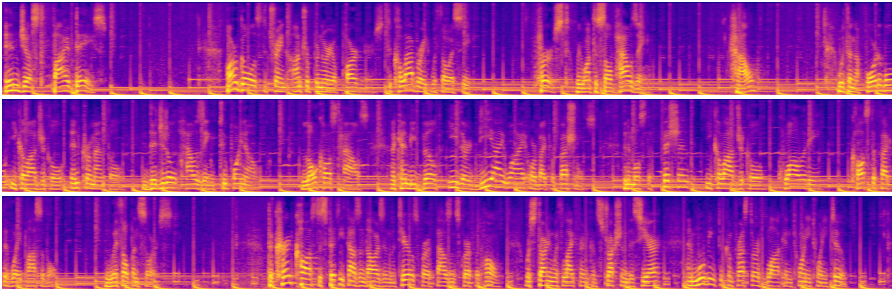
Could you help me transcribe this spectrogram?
in just five days. Our goal is to train entrepreneurial partners to collaborate with OSE. First, we want to solve housing. How? With an affordable, ecological, incremental, digital housing 2.0, low-cost house that can be built either DIY or by professionals in the most efficient, ecological, quality, cost-effective way possible with open source. The current cost is $50,000 in materials for a 1,000 square foot home. We're starting with light frame construction this year and moving to compressed earth block in 2022.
